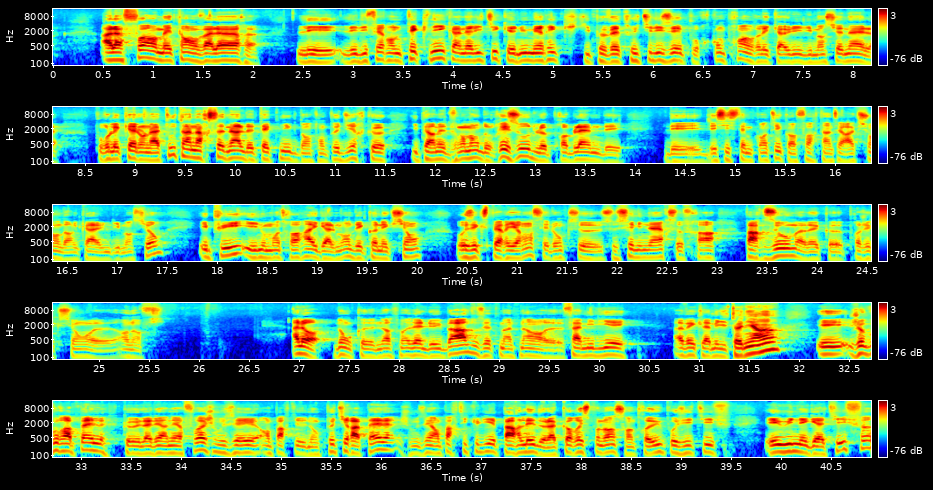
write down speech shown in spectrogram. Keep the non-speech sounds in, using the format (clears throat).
à la fois en mettant en valeur les, différentes techniques analytiques et numériques qui peuvent être utilisées pour comprendre les cas unidimensionnels, pour lesquels on a tout un arsenal de techniques dont on peut dire qu'ils permettent vraiment de résoudre le problème des, systèmes quantiques en forte interaction dans le cas à une dimension. Et puis, il nous montrera également des connexions aux expériences. Et donc, ce, séminaire se fera par Zoom avec euh, projection euh, en amphi. Alors, donc, euh, notre modèle de Hubbard, vous êtes maintenant familier avec l'hamiltonien. Et je vous rappelle que la dernière fois, je vous ai en particulier, donc petit rappel, je vous ai en particulier parlé de la correspondance entre U positif et U négatif,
